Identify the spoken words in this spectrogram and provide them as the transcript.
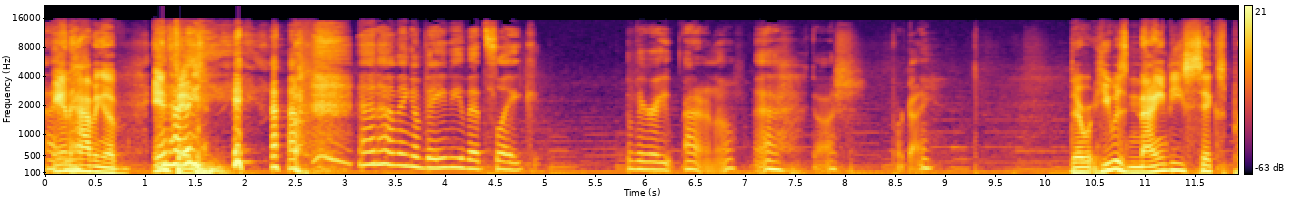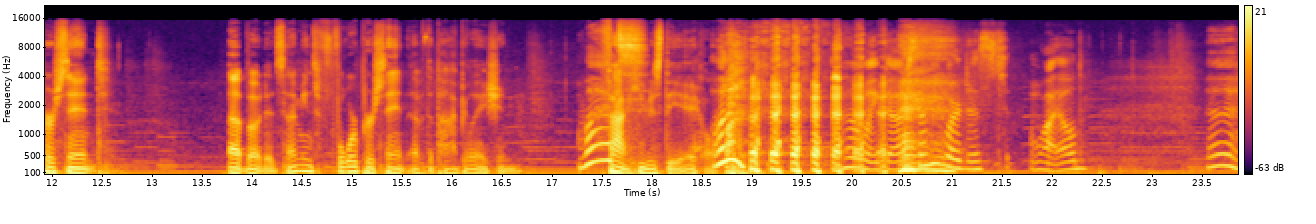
I- And having a and having, and having a baby that's like very, I don't know. Gosh, poor guy. There, were- he was ninety six percent upvoted. So that means four percent of the population What? thought he was the a hole. A- oh my gosh, some people are just wild. Ugh.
